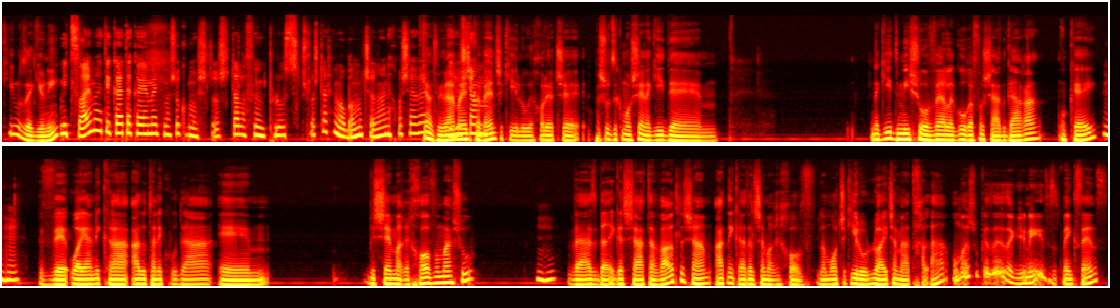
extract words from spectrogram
כאילו זה הגיוני? מצרים העתיקה הייתה קיימת משהו כמו 3,000 פלוס, 3,400 שנה אני חושבת. כן, את מבינה מה היו אני מתכוון? שכאילו יכול להיות שפשוט זה כמו שנגיד, אה, נגיד מישהו עובר לגור איפה שאת גרה, אוקיי? והוא היה נקרא עד אותה נקודה אה, בשם הרחוב או משהו, מהמם. ואז ברגע שאת עברת לשם, את נקראת על שם הרחוב, למרות שכאילו לא היית שם מההתחלה, או משהו כזה, זה הגיוני, it make sense?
